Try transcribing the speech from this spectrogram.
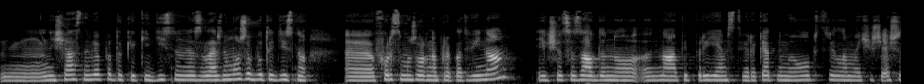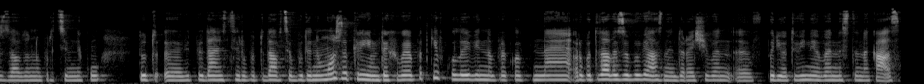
Нещасний випадок, який дійсно незалежний. Може бути дійсно е, форс-мажор, наприклад, війна, якщо це завдано е, на підприємстві ракетними обстрілами чи ще щось завдано працівнику. Тут е, відповідальності роботодавця бути не може, крім тих випадків, коли він, наприклад, не роботодавець зобов'язаний, до речі, е, в період війни винести наказ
